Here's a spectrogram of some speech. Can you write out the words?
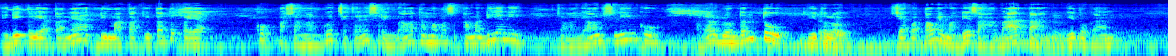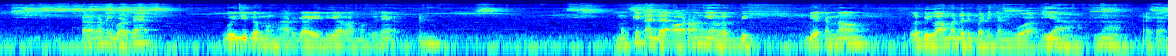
Jadi kelihatannya di mata kita tuh kayak kok pasangan gue cetannya sering banget sama sama dia nih? Jangan-jangan selingkuh. Padahal belum tentu gitu Tentu. loh siapa tahu memang dia sahabatan Hmm. gitu kan. Karena kan ibaratnya gue juga menghargai dia lah maksudnya mungkin ada orang yang lebih dia kenal lebih lama dibandingkan gue iya nah ya kan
